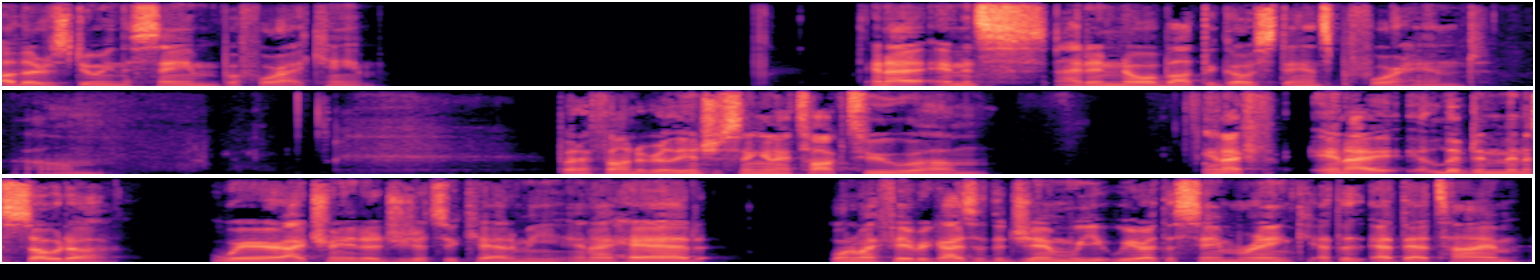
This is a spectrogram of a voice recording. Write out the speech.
others doing the same before I came. And I and it's I didn't know about the ghost dance beforehand. Um, but I found it really interesting. And I talked to, um, and I, and I lived in Minnesota where I trained at a jiu-jitsu academy and I had one of my favorite guys at the gym. We, we were at the same rank at the, at that time.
